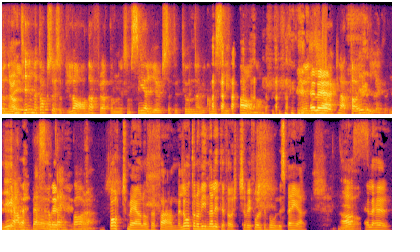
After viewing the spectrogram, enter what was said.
Undrar om teamet också är så glada för att de liksom ser ljuset i tunneln. Vi kommer slippa honom. Eller jäkla, ta i liksom. Ge honom det bästa Eller, tänkbara. Bort med honom för fan. Men låt honom vinna lite först så vi får lite bonuspengar. Ja, yes. eller hur?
